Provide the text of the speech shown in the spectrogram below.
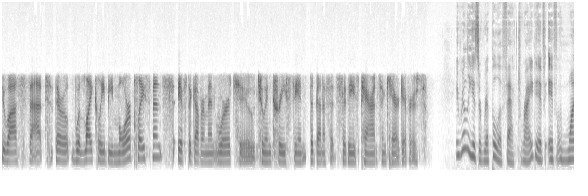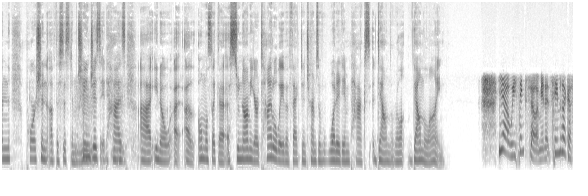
to us that there would likely be more placements if the government were to to increase the the benefits for these parents and caregivers. It really is a ripple effect, right? If if one portion of the system Mm-hmm. changes, it has, uh, you know, a, a, almost like a, a tsunami or tidal wave effect in terms of what it impacts down the down the line. Yeah, we think so. I mean, it seems like a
